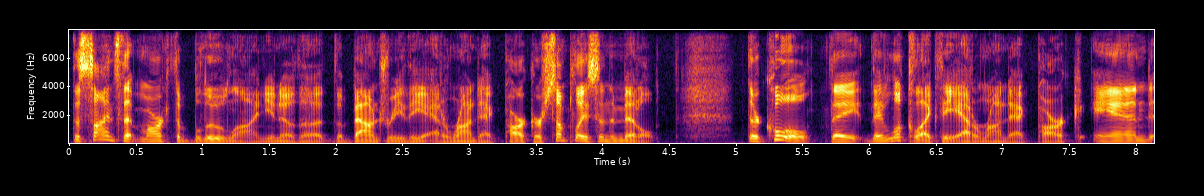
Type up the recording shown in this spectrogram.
The signs that mark the blue line, you know, the, the boundary of the Adirondack Park, are someplace in the middle. They're cool. They they look like the Adirondack Park, and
